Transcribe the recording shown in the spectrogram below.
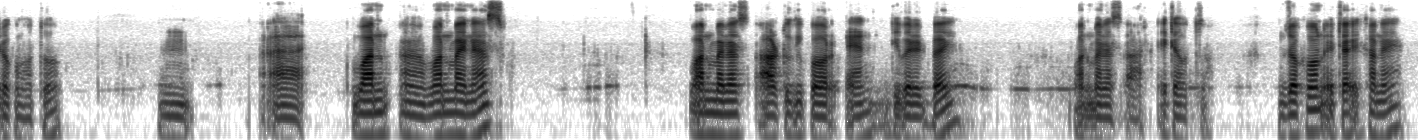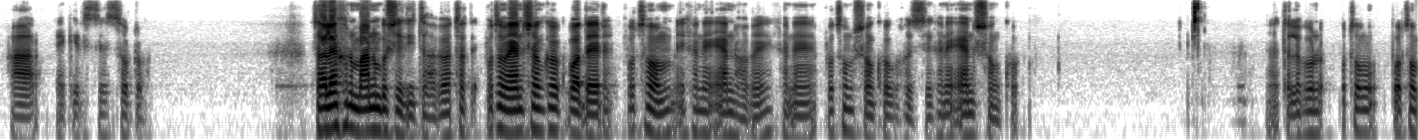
এরকম হতো one one minus one minus r to the power n divided by one minus r এটা হতো। যখন এটা এখানে আর একের চেয়ে ছোট তাহলে এখন মান বসিয়ে দিতে হবে। অর্থাৎ প্রথম এন সংখ্যক পদের প্রথম এখানে এন হবে, এখানে প্রথম সংখ্যক হচ্ছে এখানে এন সংখ্যক। তাহলে প্রথম প্রথম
